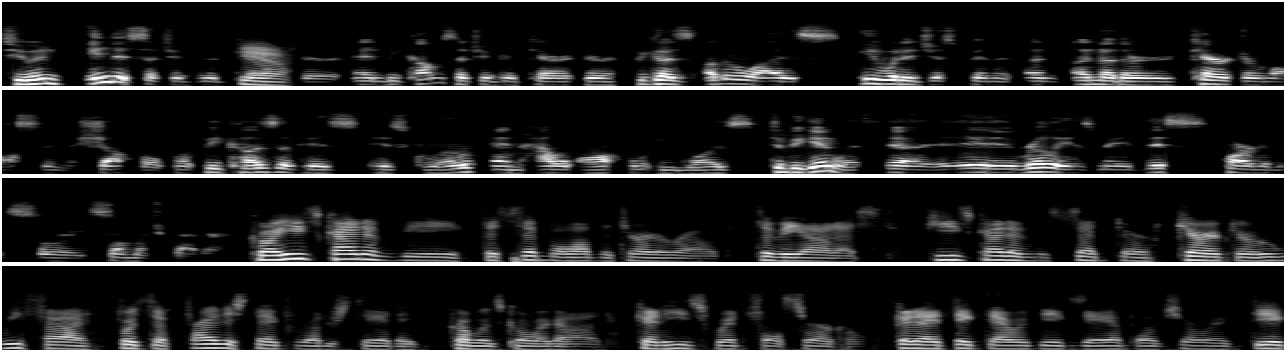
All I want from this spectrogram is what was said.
to in, into such a good Yeah. character and become such a good character because otherwise he would have just been an, another character lost in the shuffle. But because of his, his growth and how awful he was to begin with, uh, it really has made this part of his story so much better. Well, he's kind of the, the symbol of the turnaround, to be honest. He's kind of the center character who we thought was the farthest thing from understanding what was going on. And he's went full circle. And I think that was the example of showing the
